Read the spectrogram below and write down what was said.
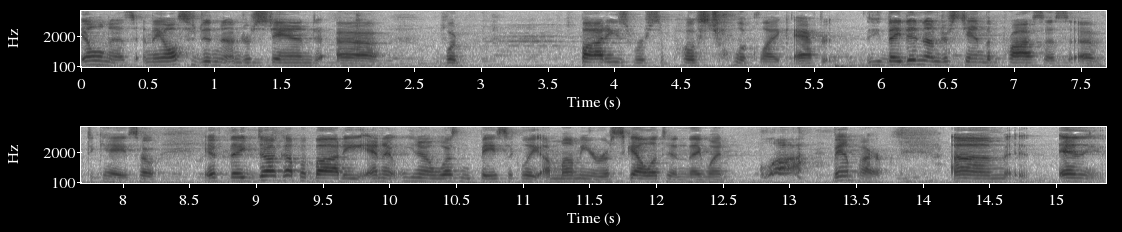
illness, and they also didn't understand uh, what bodies were supposed to look like after. They didn't understand the process of decay. So if they dug up a body and it, you know, wasn't basically a mummy or a skeleton, they went blah vampire. Um, and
